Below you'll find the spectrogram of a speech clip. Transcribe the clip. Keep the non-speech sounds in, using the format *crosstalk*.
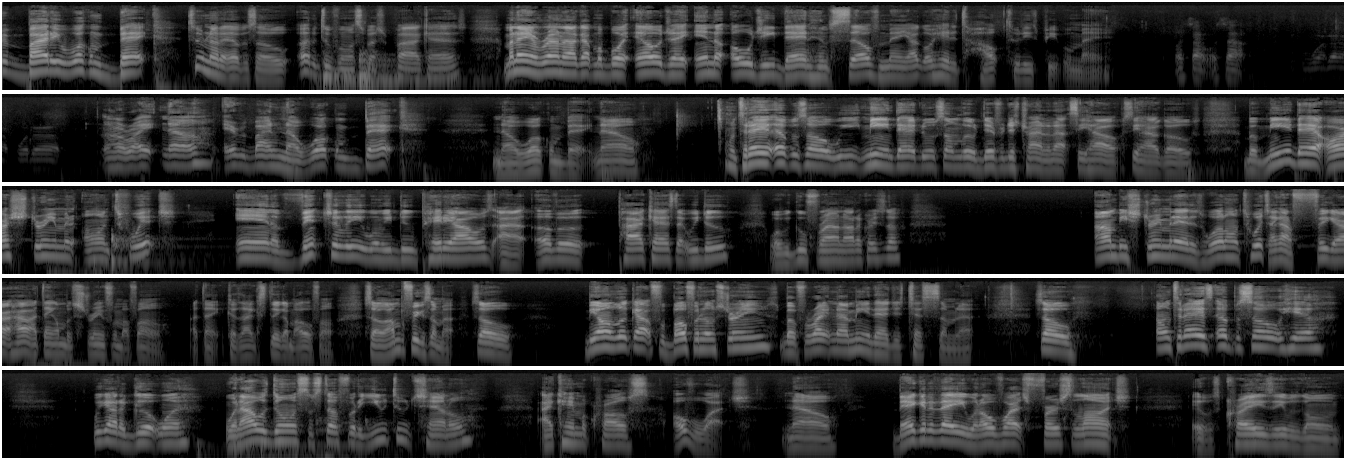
everybody? Welcome back to another episode of the Two for One Special Podcast. My name is Randall. I got my boy LJ and the OG dad himself. Man, y'all go ahead and talk to these people, man. What's up? What's up? What up? What up? All right, now everybody, now welcome back. Now welcome back. Now on today's episode, we me and Dad doing something a little different, just trying to not see how see how it goes. But me and Dad are streaming on Twitch, and eventually, when we do petty hours, our other podcast that we do, where we goof around all the crazy stuff, I'm be streaming that as well on Twitch. I gotta figure out how. I think I'm gonna stream from my phone. I think because I still got my old phone, so I'm gonna figure something out. So be on lookout for both of them streams. But for right now, me and Dad just tested some of that. So on today's episode here, we got a good one. When I was doing some stuff for the YouTube channel, I came across Overwatch. Now, back in the day when Overwatch first launched, it was crazy. It was going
